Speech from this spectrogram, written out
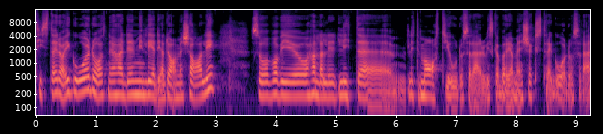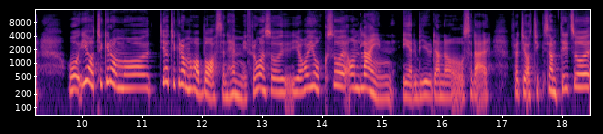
tisdag idag, igår då när jag hade min lediga dag med Charlie så var vi och handlade lite, lite matjord och sådär. Och vi ska börja med en köksträdgård och sådär. Och jag tycker, om att, jag tycker om att ha basen hemifrån. Så jag har ju också online-erbjudanden och sådär. För att jag tycker, samtidigt så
